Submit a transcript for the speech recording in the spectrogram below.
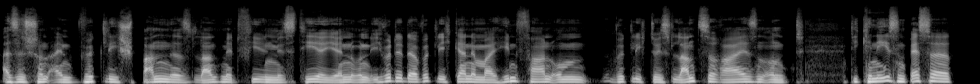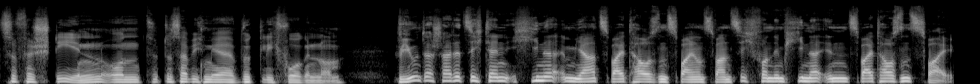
Also schon ein wirklich spannendes Land mit vielen Mysterien und ich würde da wirklich gerne mal hinfahren, um wirklich durchs Land zu reisen und die Chinesen besser zu verstehen und das habe ich mir wirklich vorgenommen. Wie unterscheidet sich denn China im Jahr 2022 von dem China in 2002?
